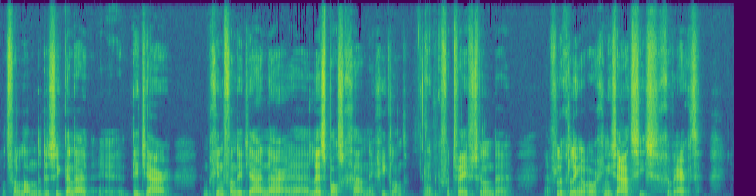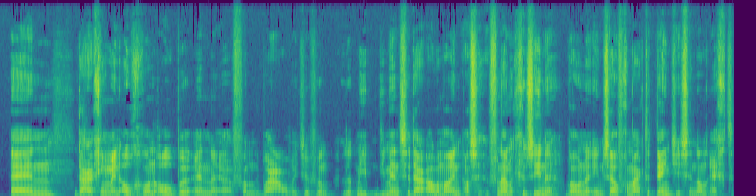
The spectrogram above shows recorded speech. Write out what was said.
wat voor landen. Dus ik ben daar uh, dit jaar, begin van dit jaar, naar uh, Lesbos gegaan in Griekenland. En heb ik voor twee verschillende vluchtelingenorganisaties gewerkt. En daar gingen mijn ogen gewoon open en uh, van wauw, weet je, van dat die mensen daar allemaal in, als voornamelijk gezinnen wonen in zelfgemaakte tentjes en dan echt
